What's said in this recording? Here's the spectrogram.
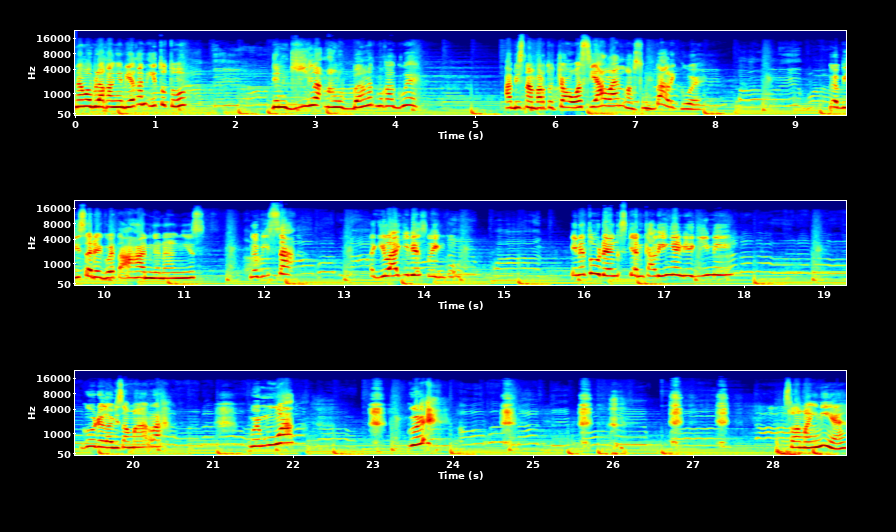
nama belakangnya dia kan itu tuh. Dan gila malu banget muka gue. Abis nampar tuh cowok sialan langsung balik gue. Gak bisa deh gue tahan gak nangis. Gak bisa. Lagi-lagi dia selingkuh. Ini tuh udah yang kesekian kalinya dia gini. Gue udah gak bisa marah. Gue muak. Gue Selama ini ya,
